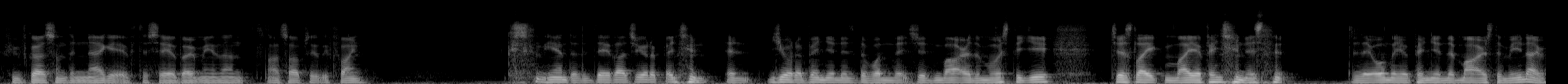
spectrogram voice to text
if you've got something negative to say about me, then that's absolutely fine. Because at the end of the day, that's your opinion, and your opinion is the one that should matter the most to you. Just like my opinion is the only opinion that matters to me now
